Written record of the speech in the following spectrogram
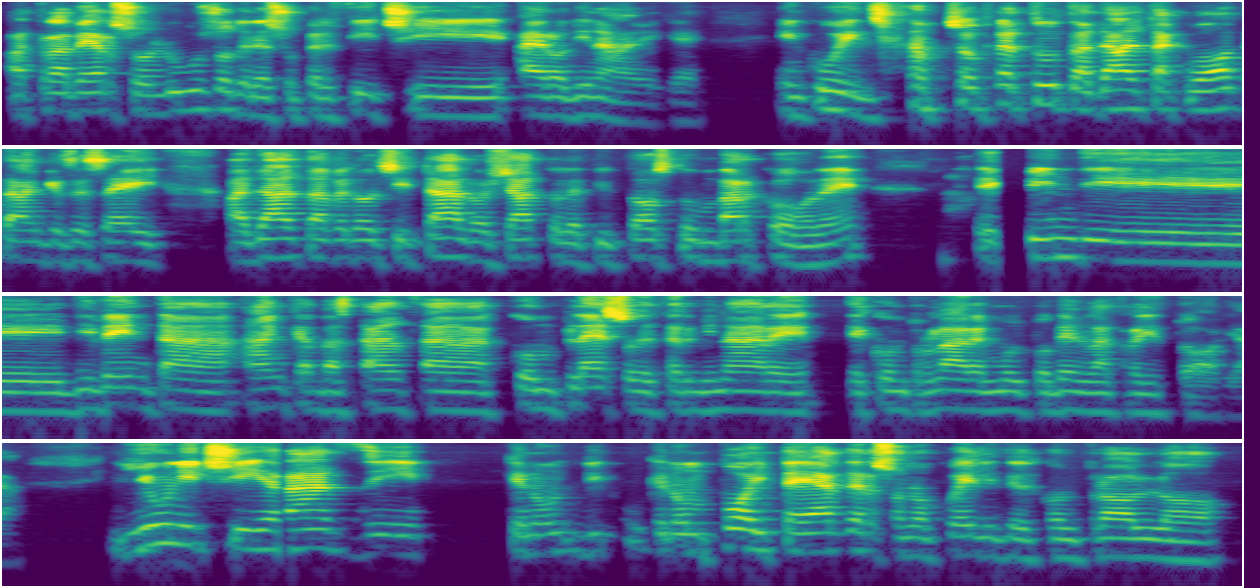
attraverso l'uso delle superfici aerodinamiche, in cui diciamo, soprattutto ad alta quota, anche se sei ad alta velocità, lo shuttle è piuttosto un barcone, e quindi diventa anche abbastanza complesso determinare e controllare molto bene la traiettoria. Gli unici razzi che non, che non puoi perdere sono quelli del controllo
